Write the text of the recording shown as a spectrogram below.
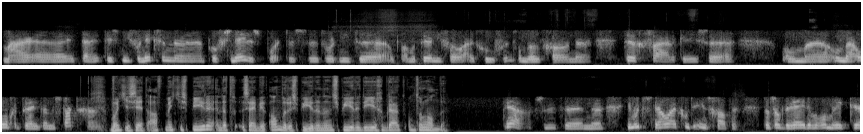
Maar uh, het, het, is niet voor niks een uh, professionele sport. Dus het wordt niet op amateurniveau uitgeoefend, omdat het gewoon te gevaarlijk is om, om daar ongetraind aan de start te gaan. Want je zet af met je spieren en dat zijn weer andere spieren dan de spieren die je gebruikt om te landen. Ja, absoluut. En uh, je moet de snelheid goed inschatten. Dat is ook de reden waarom ik uh,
